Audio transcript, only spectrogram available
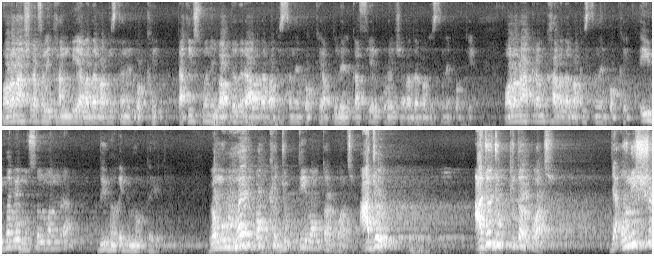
মৌলানা আশরাফ আলী থানবি আলাদা পাকিস্তানের পক্ষে তাকি উসমানের বাপদাদারা আলাদা পাকিস্তানের পক্ষে, আব্দুল কাফিয়াল কোরাইশ আলাদা পাকিস্তানের পক্ষে, মৌলানা আকরাম খা আলাদা পাকিস্তানের পক্ষে। এইভাবে মুসলমানরা দুই ভাগে বিভক্ত হয়ে যায়। এবং উভয়ের পক্ষে যুক্তি এবং তর্ক আছে। আজও আজও যুক্তি তর্ক আছে। যে উনিশশো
